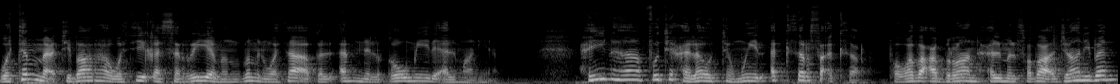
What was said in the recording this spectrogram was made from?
وتم اعتبارها وثيقة سرية من ضمن وثائق الأمن القومي لألمانيا. حينها فتح له التمويل أكثر فأكثر فوضع بران حلم الفضاء جانبا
